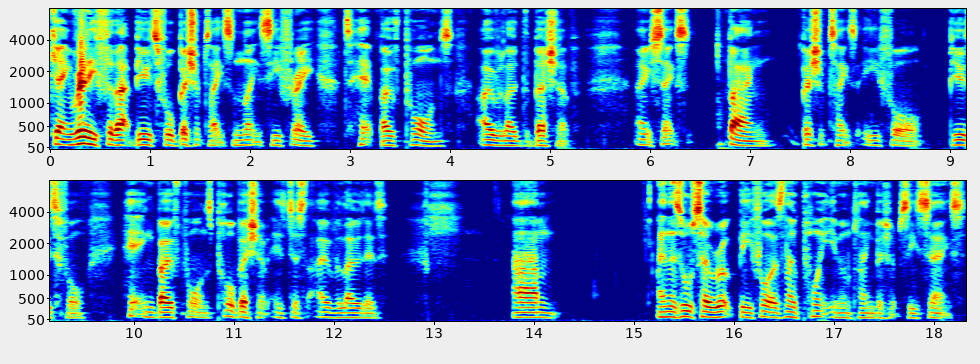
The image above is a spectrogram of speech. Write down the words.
getting ready for that beautiful bishop takes and knight c3 to hit both pawns, overload the bishop. h6, bang, bishop takes e4, beautiful, hitting both pawns. Poor bishop is just overloaded. Um, and there's also rook b4. There's no point even playing bishop c6.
